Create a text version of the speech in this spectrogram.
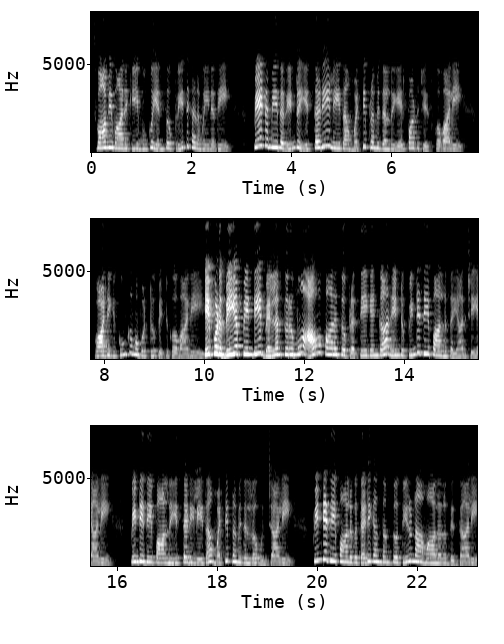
స్వామివారికి ముగ్గు ఎంతో ప్రీతికరమైనది. పీట మీద రెండు ఇత్తడి లేదా మట్టి ప్రమిదలను ఏర్పాటు చేసుకోవాలి. వాటికి కుంకుమ బొట్టు పెట్టుకోవాలి. ఇప్పుడు బియ్య పిండి బెల్లం తురుము ఆవు పాలతో ప్రత్యేకంగా రెండు పిండి దీపాలను తయారు చేయాలి. పిండి దీపాలను ఇత్తడి లేదా మట్టి ప్రమిదల్లో ఉంచాలి. పిండి దీపాలకు తడి గంధంతో తిరునామాలను దిద్దాలి.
